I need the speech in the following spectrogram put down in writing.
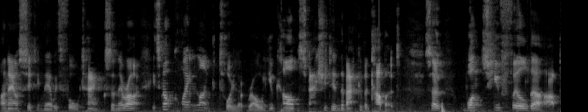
are now sitting there with full tanks, and there are. It's not quite like toilet roll. You can't stash it in the back of a cupboard. So once you've filled up,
